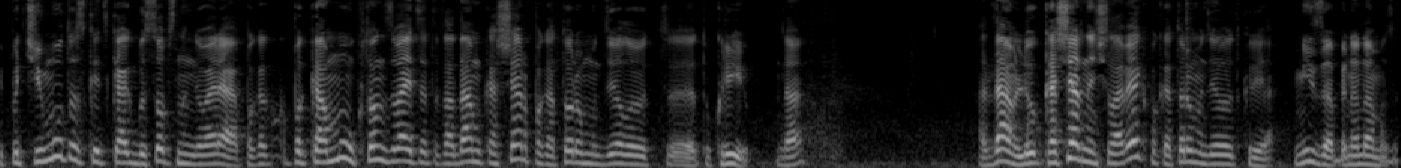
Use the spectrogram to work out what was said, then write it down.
И почему, так сказать, как бы, собственно говоря, по, как, по кому, кто называется этот Адам Кашер, по которому делают э, эту крию, да? Адам, лю, кошерный человек, по которому делают крия. Миза, Бенадамаза.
